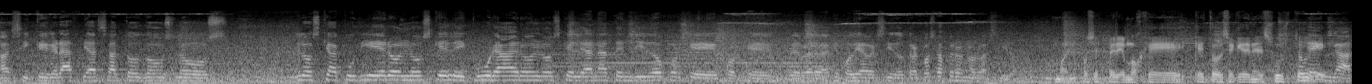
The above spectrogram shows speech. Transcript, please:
Así que gracias a todos los, los que acudieron, los que le curaron, los que le han atendido, porque, porque de verdad que podía haber sido otra cosa, pero no lo ha sido. Bueno, pues esperemos que, que todo se quede en el susto. Venga,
